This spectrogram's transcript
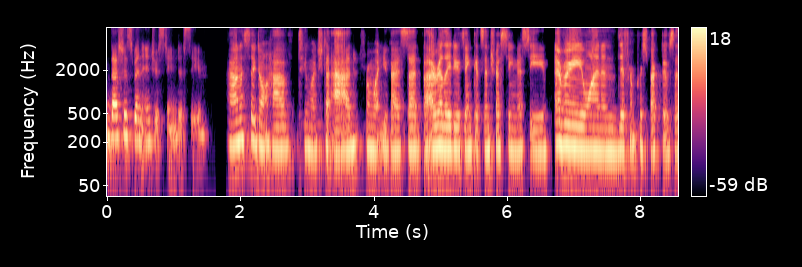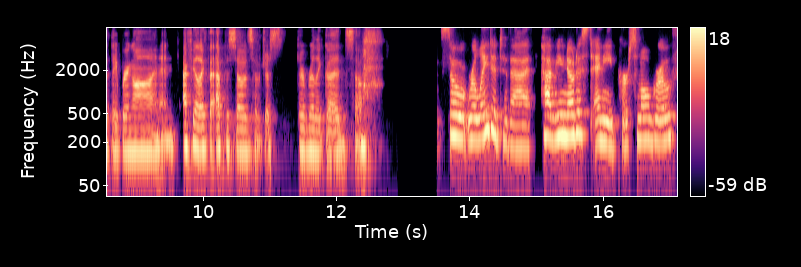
that's just been interesting to see. I honestly don't have too much to add from what you guys said, but I really do think it's interesting to see everyone and the different perspectives that they bring on. And I feel like the episodes have just, they're really good. So. So, related to that, have you noticed any personal growth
